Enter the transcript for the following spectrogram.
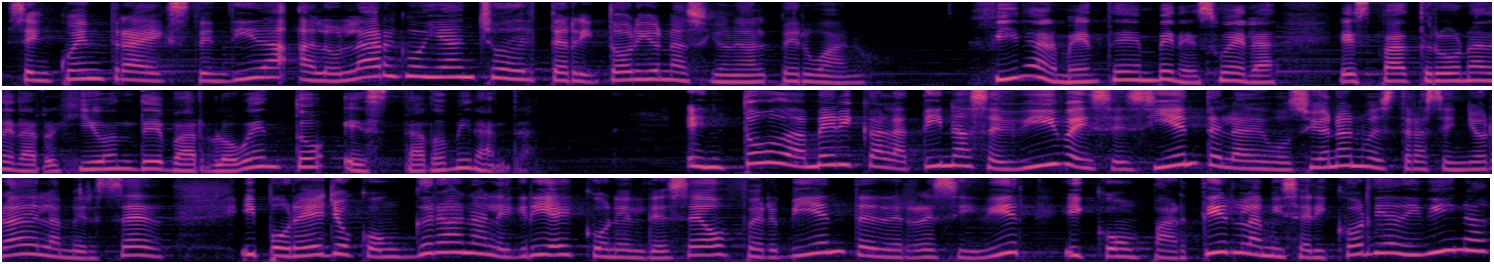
se encuentra extendida a lo largo y ancho del territorio nacional peruano. Finalmente en Venezuela es patrona de la región de Barlovento, Estado Miranda. En toda América Latina se vive y se siente la devoción a Nuestra Señora de la Merced y por ello con gran alegría y con el deseo ferviente de recibir y compartir la misericordia divina,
